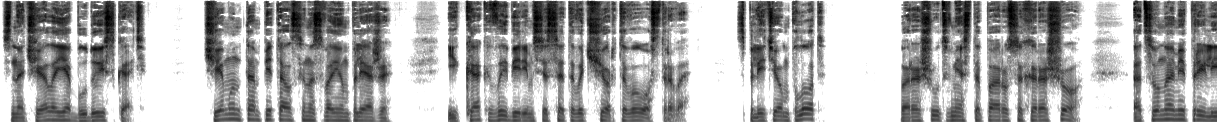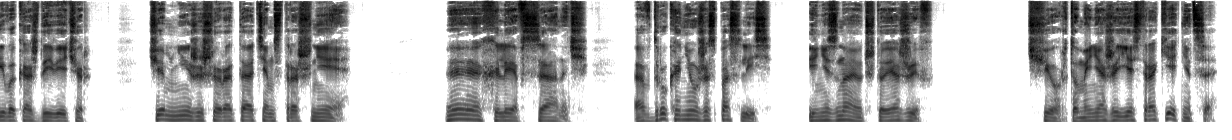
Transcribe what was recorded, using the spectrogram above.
Сначала я буду искать. Чем он там питался на своем пляже? И как выберемся с этого чертова острова? Сплетем плод? Парашют вместо паруса хорошо, а цунами прилива каждый вечер. Чем ниже широта, тем страшнее. Эх, Лев Саныч, а вдруг они уже спаслись и не знают, что я жив? Черт, у меня же есть ракетница.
